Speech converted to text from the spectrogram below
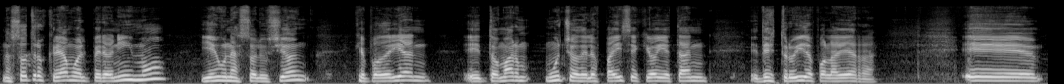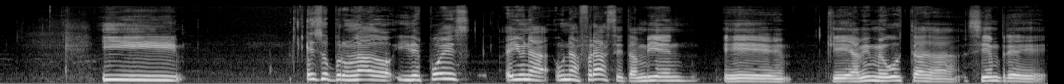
nosotros creamos el peronismo y es una solución que podrían eh, tomar muchos de los países que hoy están destruidos por la guerra. Y eso por un lado. Y después hay una, una frase también eh, que a mí me gusta siempre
